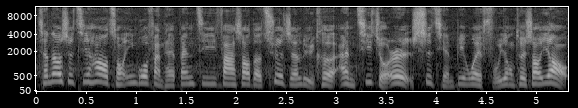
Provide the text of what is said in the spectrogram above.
强调十七号从英国返台班机发烧的确诊旅客按七九二事前并未服用退烧药，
